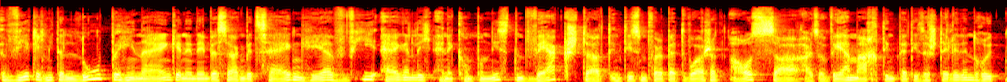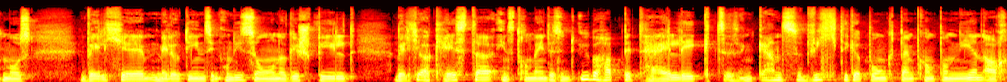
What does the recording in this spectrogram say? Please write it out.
wirklich mit der Lupe hineingehen, indem wir sagen, wir zeigen her, wie eigentlich eine Komponistenwerkstatt, in diesem Fall bei Dvorak, aussah. Also wer macht bei dieser Stelle den Rhythmus, welche Melodien sind unisono gespielt, welche Orchesterinstrumente sind überhaupt beteiligt. Das ist ein ganz wichtiger Punkt beim Komponieren, auch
